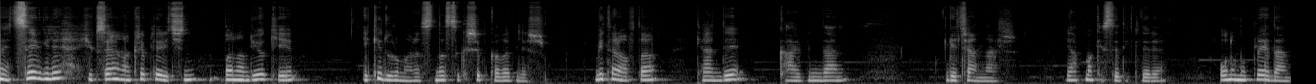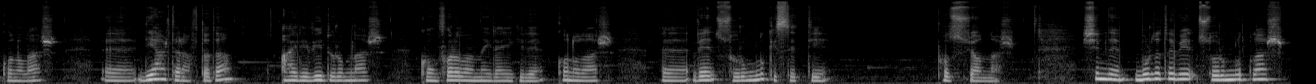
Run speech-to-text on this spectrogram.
Evet sevgili yükselen akrepler için bana diyor ki iki durum arasında sıkışıp kalabilir. Bir tarafta kendi kalbinden geçenler, yapmak istedikleri, onu mutlu eden konular. Ee, diğer tarafta da ailevi durumlar, konfor alanıyla ilgili konular e, ve sorumluluk hissettiği pozisyonlar. Şimdi burada tabii sorumluluklar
